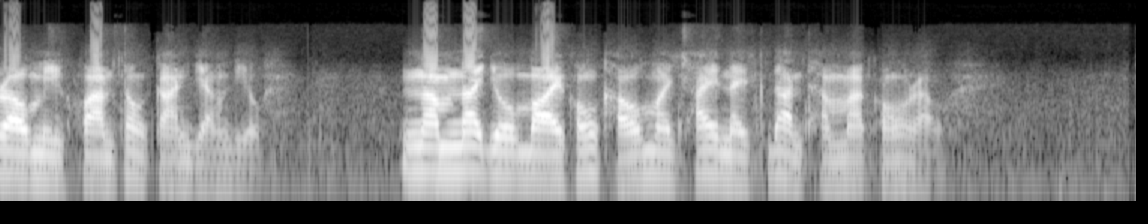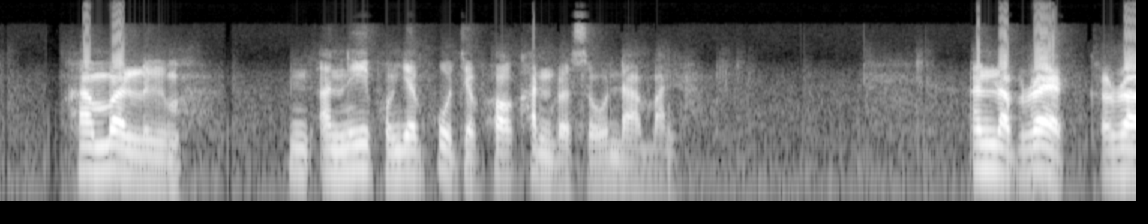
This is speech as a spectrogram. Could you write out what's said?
เรามีความต้องการอย่างเดียวนำนโยบายของเขามาใช้ในด้านธรรมะของเราคำว่าลืม อันนี้ผมจะพูดเฉพาะขั้นประโสดาบัน อันดับแรกเรา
